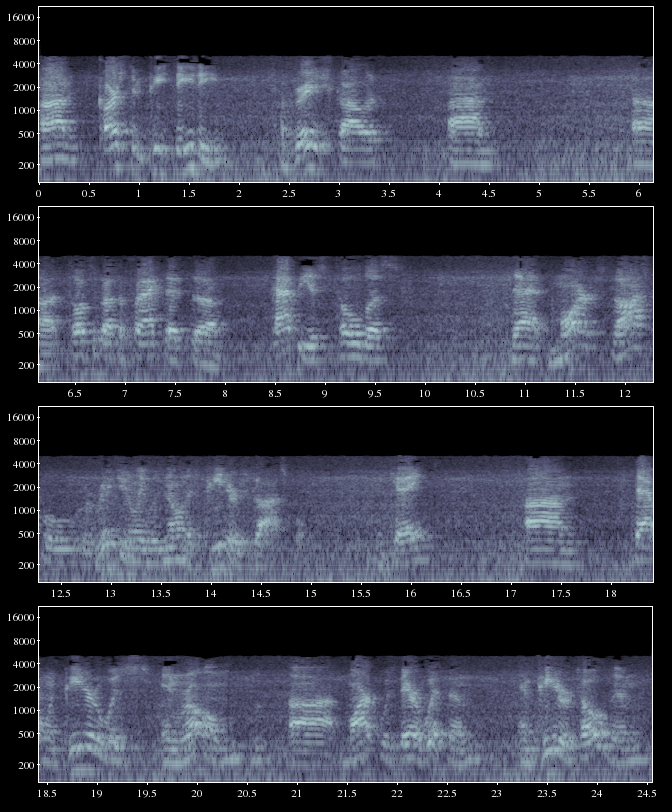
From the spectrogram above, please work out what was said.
Um, Carsten P. Thiede, a British scholar, um, uh, talks about the fact that uh, Papias told us that Mark's gospel originally was known as Peter's gospel. Okay? Um, that when Peter was in Rome, uh, Mark was there with him, and Peter told him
